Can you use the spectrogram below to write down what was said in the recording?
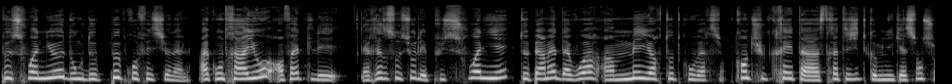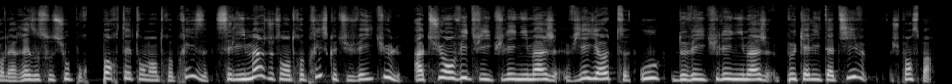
peu soigneux, donc de peu professionnel. A contrario, en fait, les les réseaux sociaux les plus soignés te permettent d'avoir un meilleur taux de conversion. Quand tu crées ta stratégie de communication sur les réseaux sociaux pour porter ton entreprise, c'est l'image de ton entreprise que tu véhicules. As-tu envie de véhiculer une image vieillotte ou de véhiculer une image peu qualitative Je pense pas.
